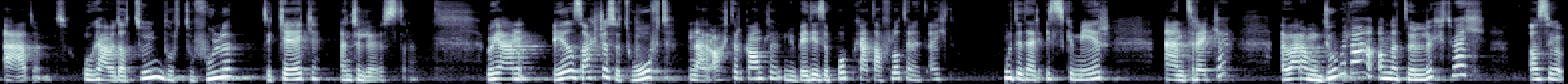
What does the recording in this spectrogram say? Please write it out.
ademt. Hoe gaan we dat doen? Door te voelen, te kijken en te luisteren. We gaan heel zachtjes het hoofd naar achter kantelen. Nu, bij deze pop gaat dat vlot in het echt. We moeten daar iets meer aan trekken. En waarom doen we dat? Omdat de luchtweg, als je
